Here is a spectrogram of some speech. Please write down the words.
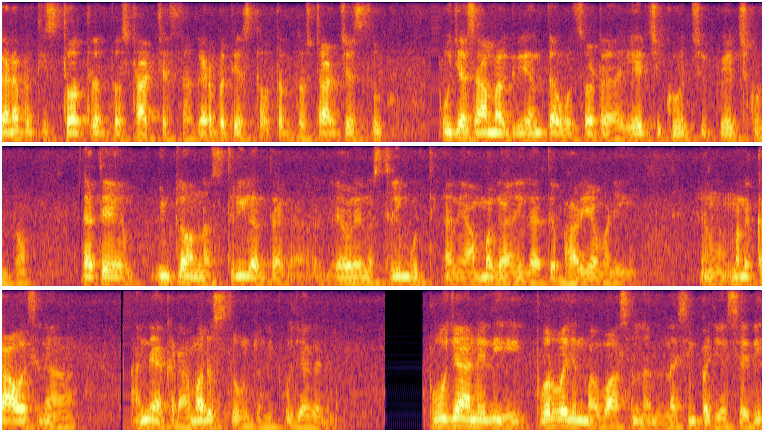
గణపతి స్తోత్రంతో స్టార్ట్ చేస్తాం. గణపతి స్తోత్రంతో స్టార్ట్ చేస్తూ పూజా సామాగ్రి అంతా ఒక చోట ఏర్చి కూర్చి పేర్చుకుంటాం. లేకపోతే ఇంట్లో ఉన్న స్త్రీలంతా ఎవరైనా స్త్రీమూర్తి కానీ అమ్మ కానీ లేకపోతే భార్యమణి మనకు కావాల్సిన అన్నీ అక్కడ అమరుస్తూ ఉంటుంది పూజా గది. పూజ అనేది పూర్వజన్మ వాసనలను నశింపజేసేది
